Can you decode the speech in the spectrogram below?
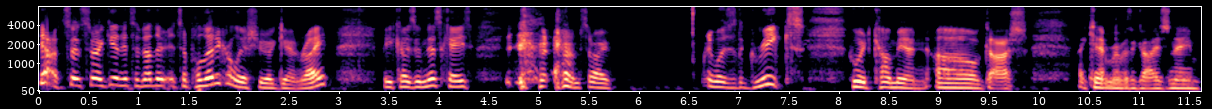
Yeah, so so again, it's another it's a political issue again, right? Because in this case, I'm sorry, it was the Greeks who had come in. Oh gosh, I can't remember the guy's name.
